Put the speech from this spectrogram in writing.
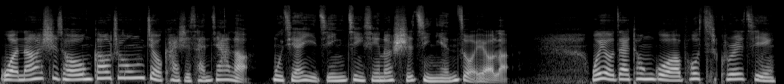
我呢是从高中就开始参加了，目前已经进行了十几年左右了。我有在通过 Post Crossing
